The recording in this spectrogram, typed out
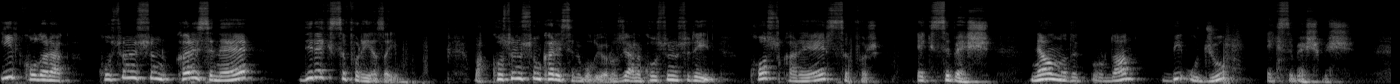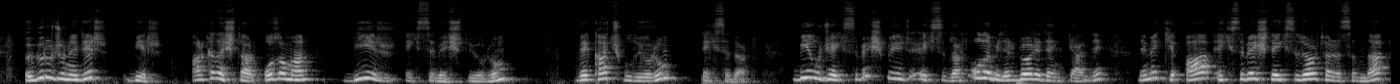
İlk olarak kosinüsün karesine direkt 0 yazayım. Bak kosinüsün karesini buluyoruz. Yani kosinüsü değil. Kos kare 0. Eksi 5. Ne anladık buradan? Bir ucu eksi 5'miş. Öbür ucu nedir? 1. Arkadaşlar o zaman 1 eksi 5 diyorum. Ve kaç buluyorum? Eksi 4. Bir ucu eksi 5, bir ucu eksi 4 olabilir. Böyle denk geldi. Demek ki a eksi 5 ile eksi 4 arasında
